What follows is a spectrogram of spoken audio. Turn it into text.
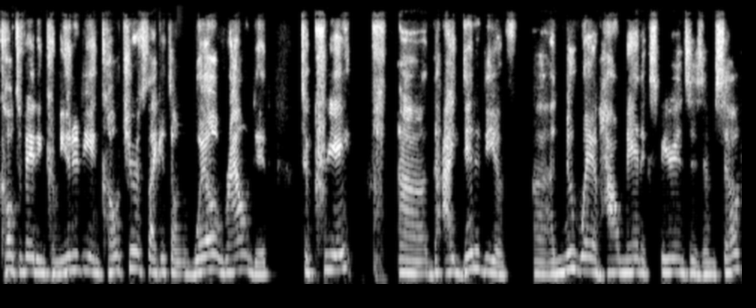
cultivating community and culture. It's like it's a well-rounded to create uh, the identity of uh, a new way of how man experiences himself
